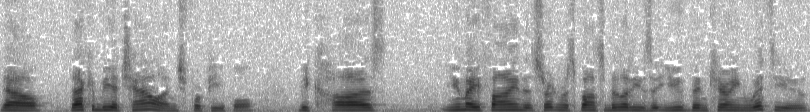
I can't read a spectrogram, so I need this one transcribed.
Now, that can be a challenge for people because you may find that certain responsibilities that you've been carrying with you,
